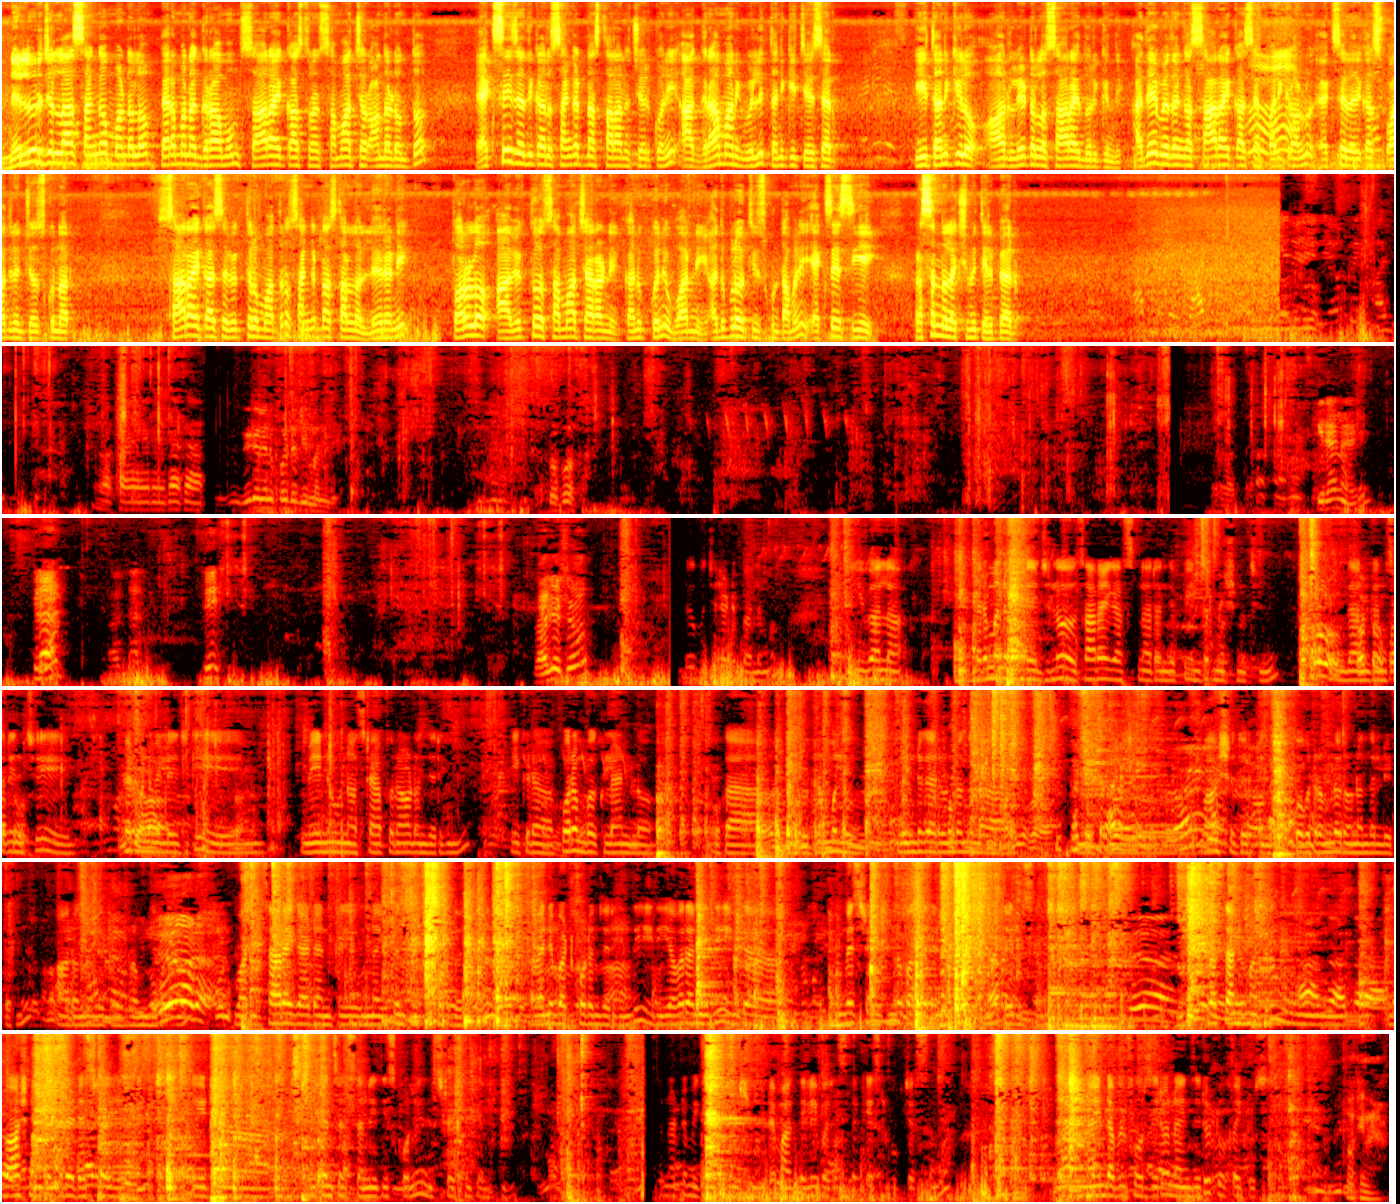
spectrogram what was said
నెల్లూరు జిల్లా సంగం మండలం పెరమన గ్రామం సారాయి కాస్తున్న సమాచారం అందడంతో ఎక్సైజ్ అధికారులు సంఘటనా స్థలాన్ని చేరుకొని ఆ గ్రామానికి వెళ్ళి తనిఖీ చేశారు. ఈ తనిఖీలో ఆరు లీటర్ల సారాయి దొరికింది. అదేవిధంగా సారాయి కాసే పరికరాలను ఎక్సైజ్ అధికారులు స్వాధీనం చేసుకున్నారు. సారాయి కాసే వ్యక్తులు మాత్రం సంఘటనా స్థలంలో లేరని త్వరలో ఆ వ్యక్తుల సమాచారాన్ని కనుక్కొని వారిని అదుపులో తీసుకుంటామని ఎక్సైజ్ సిఐ ప్రసన్న లక్ష్మి తెలిపారు. వీడియో కానీ ఫోటో తీయమంది. పో కిరణ్ అండి రాజేష్? బుచ్చిరెడ్డిపాలెము ఇవాళ ఎరమన విలేజ్లో సారాయి కాస్తున్నారని చెప్పి ఇన్ఫర్మేషన్ వచ్చింది. దానికి అనుసరించి ఎరమన విలేజ్కి నేను నా స్టాఫ్ రావడం జరిగింది. ఇక్కడ పోరంబోక్ ల్యాండ్లో ఒక మూడు డ్రమ్ములు నిండుగా రెండు వందల లీటర్లు వాష్ దొరికింది. ఒక్కొక్క డ్రమ్లో రెండు వందల లీటర్లు ఆరు వందల లీటర్ల డ్రమ్ వాటిని వాటికి సారాయి గాయడానికి ఉన్న యూటెన్సిల్స్ కూడా దొరికింది. అవన్నీ పట్టుకోవడం జరిగింది. ఇది ఎవరనేది ఇంకా ఇన్వెస్టిగేషన్లో ఫర్దర్ ఇన్వెస్టిగేషన్లో తెలుస్తుంది ప్రస్తుతానికి మాత్రం వాష్ ఇక్కడ డెస్ట్రాయ్ చేసి నీట్ యూటెన్సిల్స్ అన్నీ తీసుకొని స్టేషన్కి వెళ్తుంది ఉన్నట్టు మీకు ఇన్ఫర్మేషన్ ఉంటే మాకు తెలియపరిస్తే కేసులు బుక్ చేస్తాము. Nine double four zero nine zero two five two seven okay madam.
